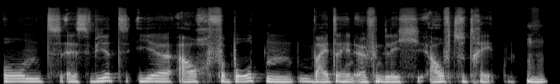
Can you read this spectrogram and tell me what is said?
Und es wird ihr auch verboten, weiterhin öffentlich aufzutreten. Mhm.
